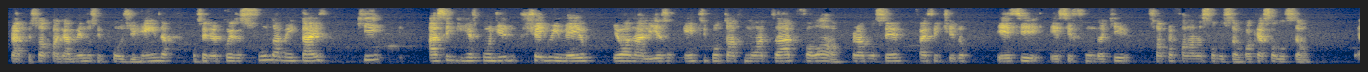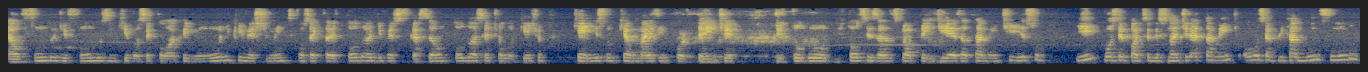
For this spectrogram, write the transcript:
para a pessoa pagar menos imposto de renda, ou seja, coisas fundamentais que, assim que respondido, chega o e-mail, eu analiso, entro em contato no WhatsApp, falo, ó, para você faz sentido esse, esse fundo aqui, só para falar da solução. Qual é a solução? É o fundo de fundos em que você coloca em um único investimento, você consegue trazer toda a diversificação, todo o asset allocation, que é isso que é o mais importante de tudo, de todos esses anos que eu aprendi, é exatamente isso. E você pode selecionar diretamente ou você aplicar num fundo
